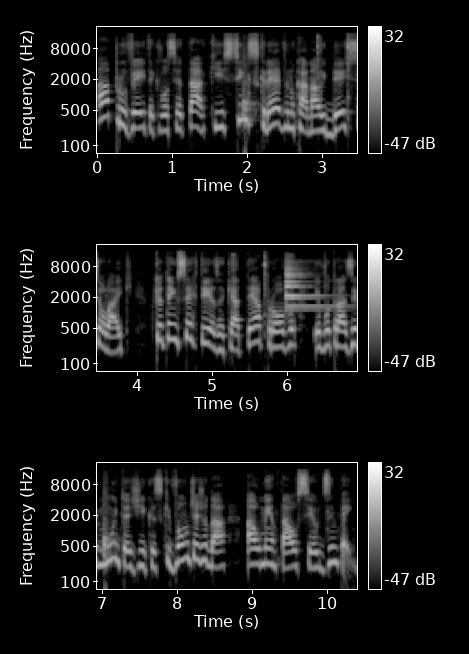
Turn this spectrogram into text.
Aproveita que você está aqui, se inscreve no canal e deixe seu like, porque eu tenho certeza que até a prova eu vou trazer muitas dicas que vão te ajudar a aumentar o seu desempenho.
